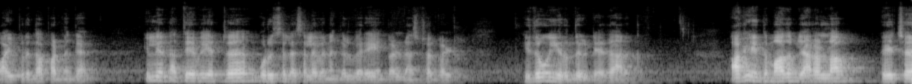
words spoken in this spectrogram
வாய்ப்பு இருந்தால் பண்ணுங்கள் இல்லைன்னா தேவையற்ற ஒரு சில செலவினங்கள் விரயங்கள் நஷ்டங்கள் இதுவும் இருந்துக்கிட்டே தான் இருக்குது ஆக இந்த மாதம் யாரெல்லாம் பேச்சை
